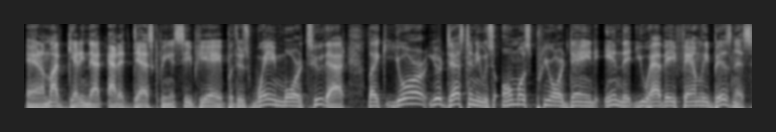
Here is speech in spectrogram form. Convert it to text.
and I'm not getting that at a desk being a CPA, but there's way more to that. Like, your, your destiny was almost preordained in that you have a family business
